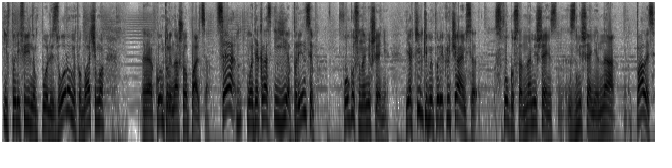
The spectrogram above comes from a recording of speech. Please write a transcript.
і в периферійному полі зору ми побачимо е, контури нашого пальця. Це от якраз і є принцип фокусу на мішені. Як тільки ми переключаємося з фокуса на мішень, з- мішені на палець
